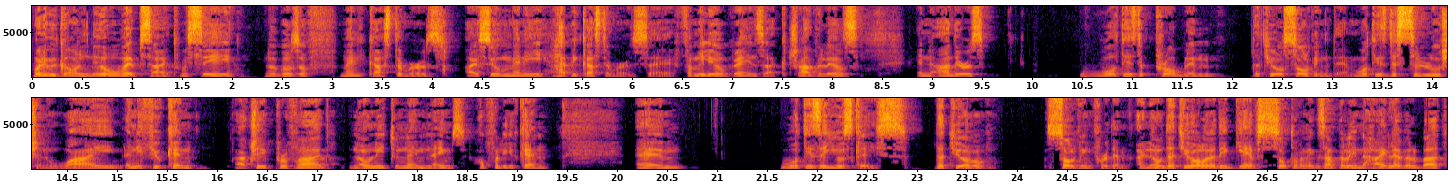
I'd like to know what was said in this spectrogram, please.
When we go on your website, we see logos of many customers. I assume many happy customers, uh, familiar brands like travelers and others. What is the problem that you're solving them? What is the solution? Why? And if you can actually provide, no need to name names, hopefully you can. Um, what is a use case that you're solving for them? I know that you already gave sort of an example in high level, but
